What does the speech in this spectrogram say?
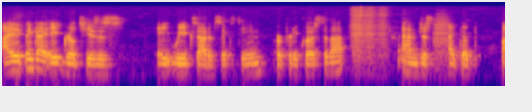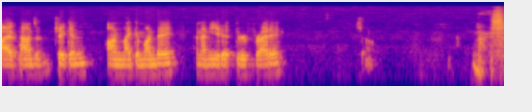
I think I ate grilled cheeses eight weeks out of 16, or pretty close to that. And just, I cook five pounds of chicken on like a Monday and then eat it through Friday. So, Nice.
